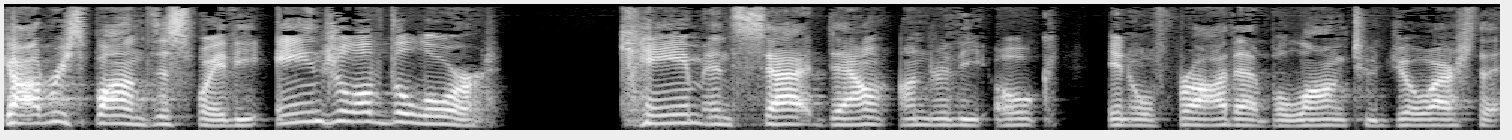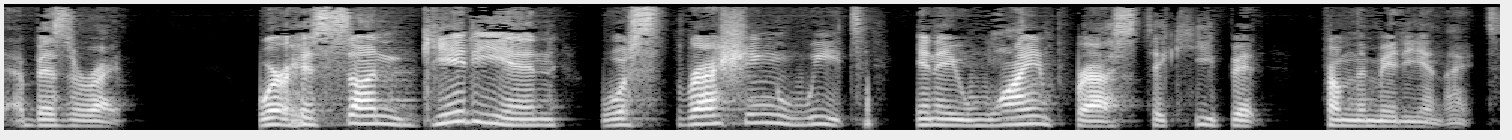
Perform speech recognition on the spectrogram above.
God responds this way The angel of the Lord came and sat down under the oak in Ophrah that belonged to Joash the Abiezrite, where his son Gideon was threshing wheat in a winepress to keep it from the Midianites.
